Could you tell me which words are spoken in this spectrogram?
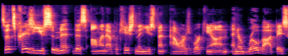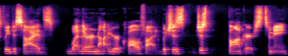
So that's crazy. You submit this online application that you spent hours working on, and a robot basically decides whether or not you're qualified, which is just bonkers to me.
